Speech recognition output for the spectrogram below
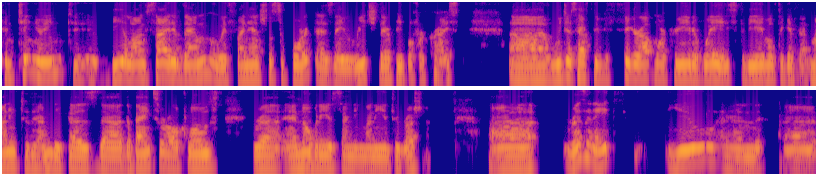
continuing to be alongside of them with financial support as they reach their people for Christ. Uh, we just have to figure out more creative ways to be able to get that money to them because the, the banks are all closed uh, and nobody is sending money into Russia. Uh, Resonate, you and uh,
